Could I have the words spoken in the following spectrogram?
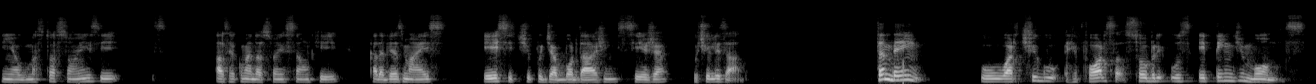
em algumas situações e as recomendações são que cada vez mais esse tipo de abordagem seja utilizado. Também o artigo reforça sobre os ependimomas.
